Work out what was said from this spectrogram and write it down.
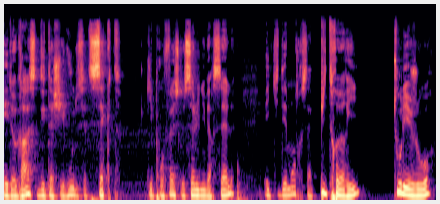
Et de grâce, détachez-vous de cette secte qui professe le salut universel et qui démontre sa pitrerie tous les jours,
